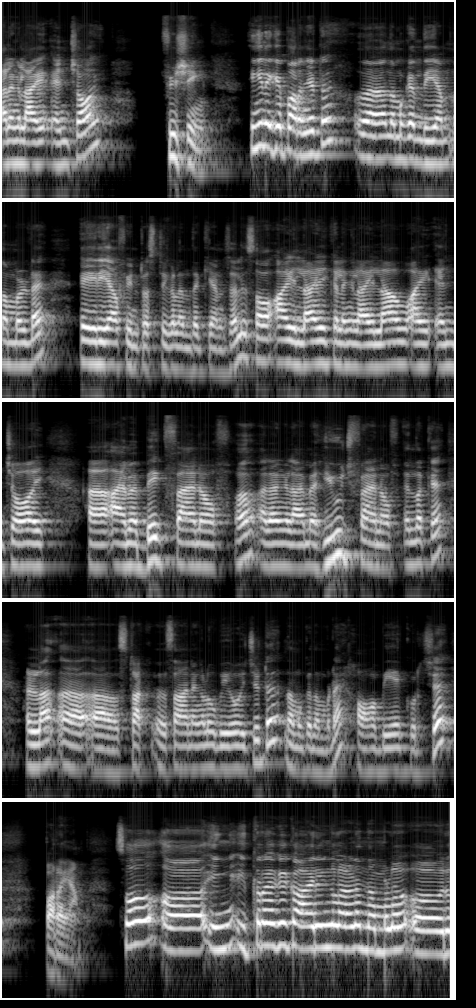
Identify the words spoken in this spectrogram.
അല്ലെങ്കിൽ ഐ എൻജോയ് ഫിഷിംഗ് ഇങ്ങനെയൊക്കെ പറഞ്ഞിട്ട് നമുക്ക് എന്ത് ചെയ്യാം? നമ്മളുടെ ഏരിയ ഓഫ് ഇൻട്രസ്റ്റുകൾ എന്തൊക്കെയാണെന്ന് വെച്ചാൽ സോ ഐ ലൈക്ക് അല്ലെങ്കിൽ I love I enjoy I am a big fan of അല്ലെങ്കിൽ I am a huge fan of എന്നൊക്കെ ഉള്ള സ്ട്രക് സാധനങ്ങൾ ഉപയോഗിച്ചിട്ട് നമുക്ക് നമ്മുടെ ഹോബിയെക്കുറിച്ച് പറയാം. സോ ഇത്രയൊക്കെ കാര്യങ്ങളാണ് നമ്മൾ ഒരു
